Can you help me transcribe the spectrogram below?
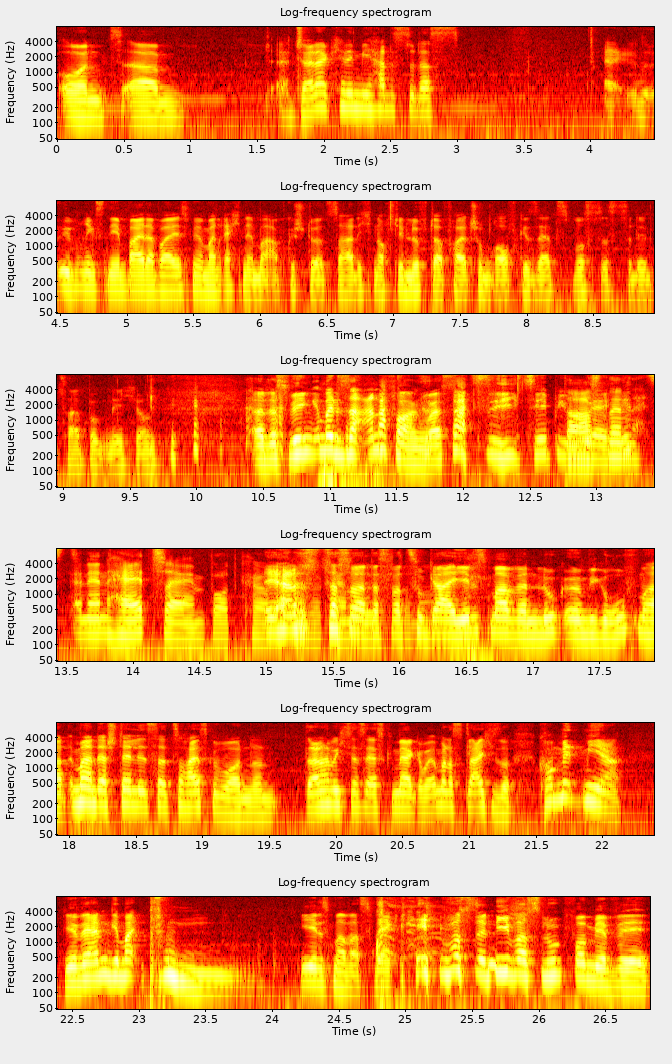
und ähm, Jedi Academy hattest du das äh, übrigens, nebenbei dabei ist mir mein Rechner immer abgestürzt. Da hatte ich noch den Lüfter falsch rum draufgesetzt, wusste es zu dem Zeitpunkt nicht. Und äh, deswegen immer dieser Anfang, weißt du? da hast du einen, einen Heizer im Podcast. Ja, das, das war, das war zu geil. Jedes Mal, wenn Luke irgendwie gerufen hat, immer an der Stelle ist er zu heiß geworden. Und dann habe ich das erst gemerkt, aber immer das Gleiche so: Komm mit mir! Wir werden gemeint. Jedes Mal was weg. Ich wusste nie, was Luke von mir will.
